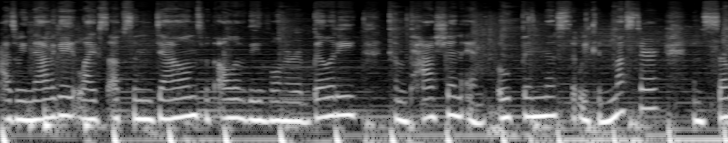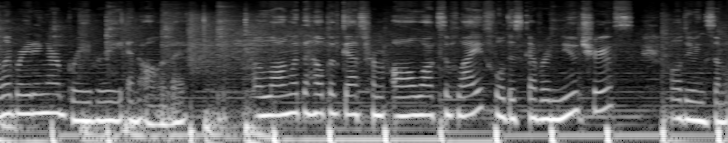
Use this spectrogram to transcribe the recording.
as we navigate life's ups and downs with all of the vulnerability, compassion, and openness that we can muster, and celebrating our bravery in all of it. Along with the help of guests from all walks of life, we'll discover new truths while doing some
